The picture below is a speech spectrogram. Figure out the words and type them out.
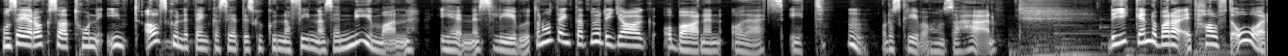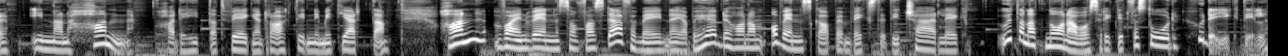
Hon säger också att hon inte alls kunde tänka sig att det skulle kunna finnas en ny man i hennes liv utan hon tänkte att nu är det jag och barnen och that's it. Mm. Och då skriver hon så här. Det gick ändå bara ett halvt år innan han hade hittat vägen rakt in i mitt hjärta. Han var en vän som fanns där för mig när jag behövde honom och vänskapen växte till kärlek utan att någon av oss riktigt förstod hur det gick till.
